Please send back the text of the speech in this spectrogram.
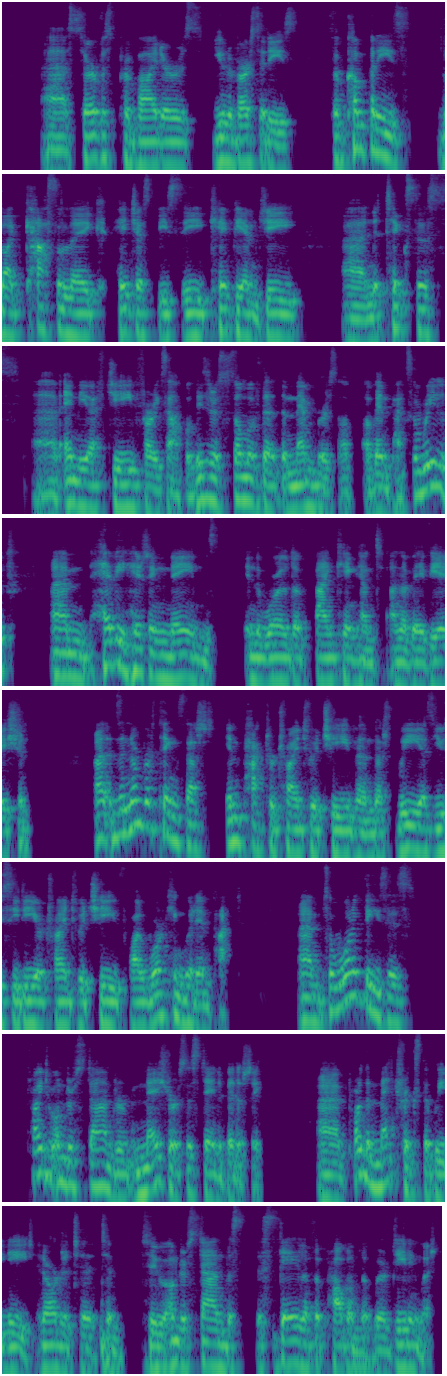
uh, service providers, universities. So companies like Castle Lake, HSBC, KPMG, uh, Natixis, uh, MUFG, for example. These are some of the, the members of, of Impact. So, real um, heavy hitting names in the world of banking and, and of aviation. And there's a number of things that Impact are trying to achieve and that we as UCD are trying to achieve while working with Impact. Um, so, one of these is trying to understand or measure sustainability. Uh, what are the metrics that we need in order to, to, to understand the, the scale of the problem that we're dealing with?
